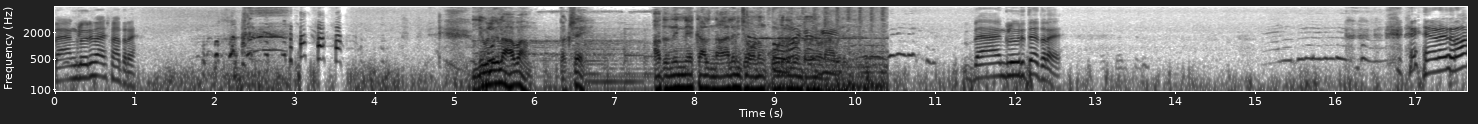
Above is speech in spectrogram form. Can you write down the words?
ബാംഗ്ലൂർ ഫാഷൻ അത്ര. വെല്ലുവിളികളാവാം. പക്ഷേ അത് നിന്നേക്കാൾ നാലഞ്ചോണം കൂടുതലുണ്ടവനോടാവരുത് ബാംഗ്ലൂരത്തെ എത്രേ എങ്ങനെയാ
